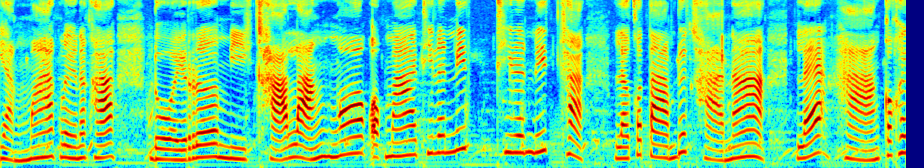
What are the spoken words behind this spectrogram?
อย่างมากเลยนะคะ โดยเริ่มมีขาหลังงอกออกมาทีละนิด ทีละนิดค่ะ แล้วก็ตามด้วยขาหน้า และหางก็ค่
